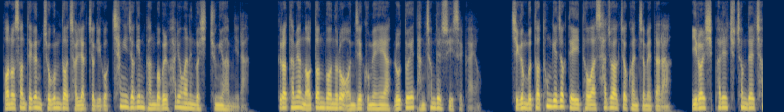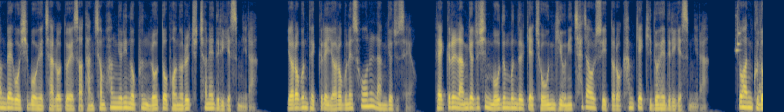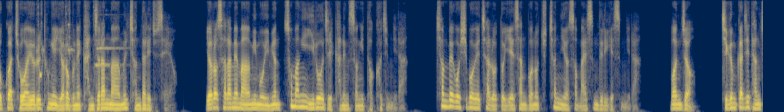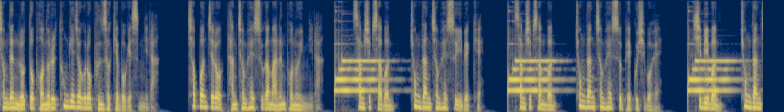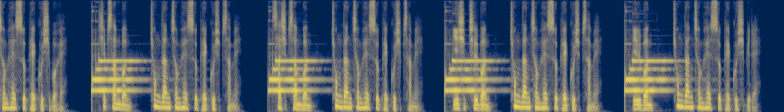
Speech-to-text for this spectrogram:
번호 선택은 조금 더 전략적이고 창의적인 방법을 활용하는 것이 중요합니다. 그렇다면 어떤 번호로 언제 구매해야 로또에 당첨될 수 있을까요? 지금부터 통계적 데이터와 사주학적 관점에 따라 1월 18일 추첨될 1155회차 로또에서 당첨 확률이 높은 로또 번호를 추천해 드리겠습니다. 여러분 댓글에 여러분의 소원을 남겨주세요. 댓글을 남겨주신 모든 분들께 좋은 기운이 찾아올 수 있도록 함께 기도해 드리겠습니다. 또한 구독과 좋아요를 통해 여러분의 간절한 마음을 전달해 주세요. 여러 사람의 마음이 모이면 소망이 이루어질 가능성이 더 커집니다. 1155회차 로또 예상 번호 추천 이어서 말씀드리겠습니다. 먼저 지금까지 당첨된 로또 번호를 통계적으로 분석해 보겠습니다. 첫 번째로 당첨 횟수가 많은 번호입니다. 34번 총 당첨 횟수 200회 33번 총 당첨 횟수 195회 12번 총 당첨 횟수 195회 13번 총 당첨 횟수 193회. 43번 총 당첨 횟수 193회. 27번 총 당첨 횟수 193회. 1번 총 당첨 횟수 191회.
